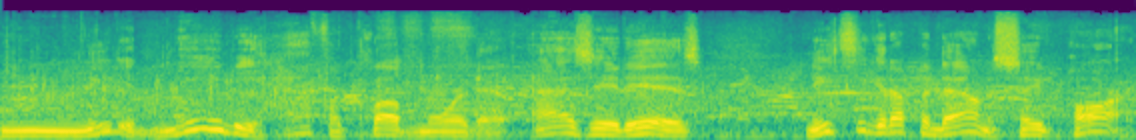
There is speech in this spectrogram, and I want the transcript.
Needed maybe half a club more there. As it is, needs to get up and down to save par.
